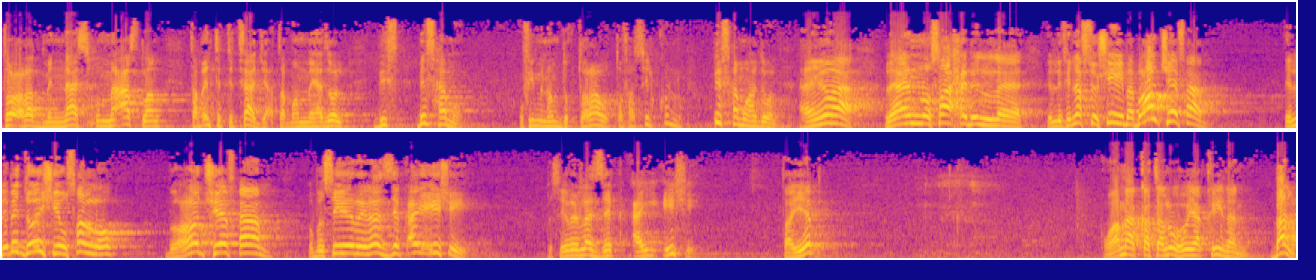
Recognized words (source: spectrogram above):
تعرض من ناس هم أصلا. طب أنت بتتفاجئ طب هم هذول بيفهموا. وفي منهم دكتوراه والتفاصيل كله. بيفهموا هذول. أيوه. لأنه صاحب اللي في نفسه شيء ما بقعدش يفهم. اللي بده إشي يوصل له بقعدش يفهم. وبصير يلزق أي إشي. بصير يلزق أي إشي. طيب. وما قتلوه يقينا بل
